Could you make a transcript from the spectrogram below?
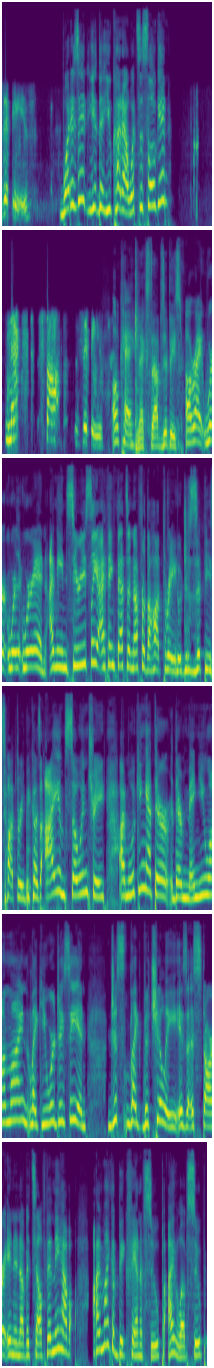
Zippy's. What is it you, that you cut out? What's the slogan? Next stop Zippy's. Okay. Next stop, Zippy's. All right, we're we're we're in. I mean, seriously, I think that's enough for the hot three, who just Zippy's hot three, because I am so intrigued. I'm looking at their their menu online, like you were, JC, and just like the chili is a star in and of itself. Then they have. I'm like a big fan of soup. I love soup.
